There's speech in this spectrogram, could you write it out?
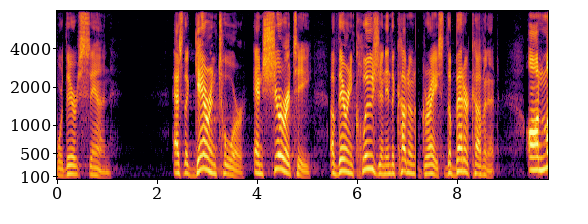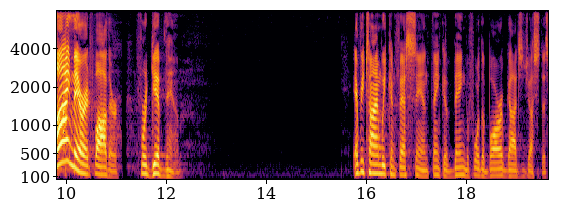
for their sin, as the guarantor and surety of their inclusion in the covenant of grace, the better covenant. On my merit, Father, forgive them. Every time we confess sin, think of being before the bar of God's justice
